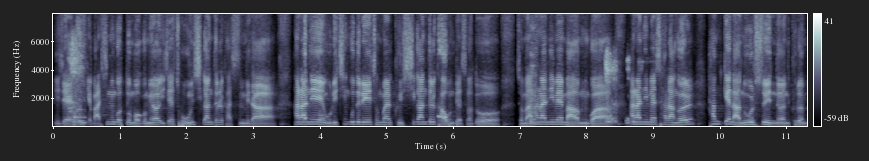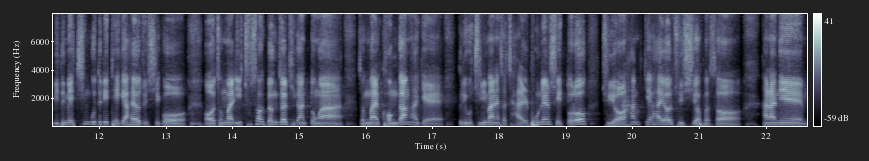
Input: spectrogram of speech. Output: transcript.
이제 함께 맛있는 것도 먹으며 이제 좋은 시간들을 갖습니다. 하나님, 우리 친구들이 정말 그 시간들 가운데서도 정말 하나님의 마음과 하나님의 사랑을 함께 나누을 수 있는 그런 믿음의 친구들이 되게 하여 주시고 어, 정말 이 추석 명절 기간 동안 정말 건강하게 그리고 주님 안에서 잘 보낼 수 있도록 주여 함께 하여 주시옵소서. 하나님,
